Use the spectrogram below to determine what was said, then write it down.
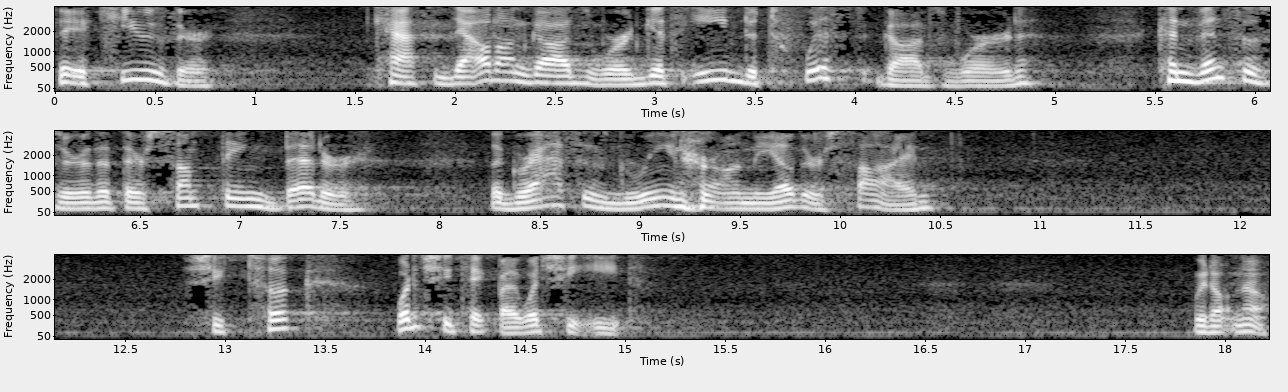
the accuser, casts doubt on God's word, gets Eve to twist God's word, convinces her that there's something better. The grass is greener on the other side. She took, what did she take by? What did she eat? We don't know.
